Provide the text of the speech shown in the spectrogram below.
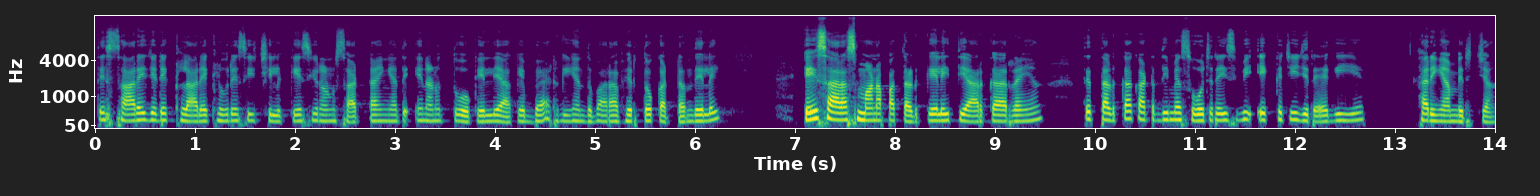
ਤੇ ਸਾਰੇ ਜਿਹੜੇ ਖਲਾਰੇ ਖਲੂਰੇ ਸੀ, ਛਿਲਕੇ ਸੀ, ਉਹਨਾਂ ਨੂੰ ਸੱਟ ਆਈਆਂ ਤੇ ਇਹਨਾਂ ਨੂੰ ਧੋ ਕੇ ਲਿਆ ਕੇ ਬੈਠ ਗਈਆਂ ਦੁਬਾਰਾ ਫਿਰ ਤੋਂ ਕੱਟਣ ਦੇ ਲਈ। ਇਹ ਸਾਰਾ ਸਮਾਨ ਆਪਾਂ ਤੜਕੇ ਲਈ ਤਿਆਰ ਕਰ ਰਹੇ ਹਾਂ ਤੇ ਤੜਕਾ ਕੱਟਦੀ ਮੈਂ ਸੋਚ ਰਹੀ ਸੀ ਵੀ ਇੱਕ ਚੀਜ਼ ਰਹਿ ਗਈ ਏ, ਹਰੀਆਂ ਮਿਰਚਾਂ।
